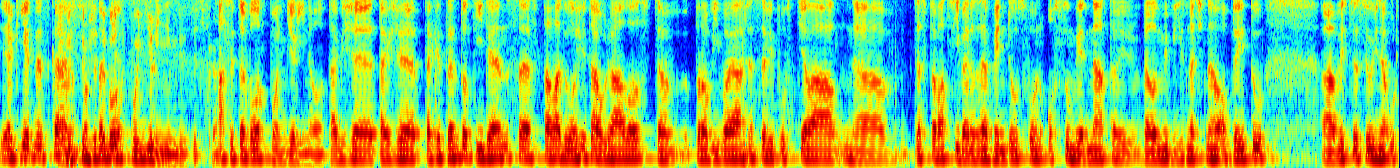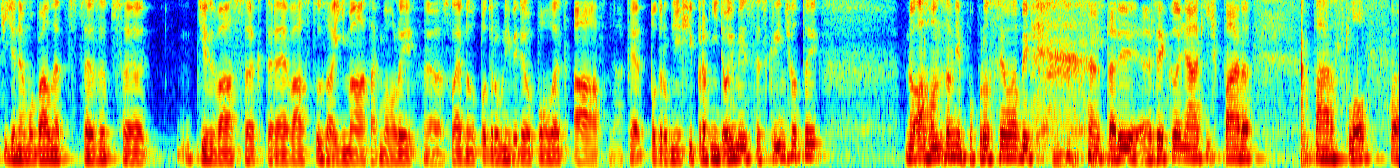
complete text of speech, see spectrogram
jaký je dneska Já myslím, že to bylo v pondělí někdy teďka. Asi to bylo v pondělí, no. Takže, takže, takže tento týden se stala důležitá událost. Pro vývojáře se vypustila eh, testovací verze Windows Phone 8.1, tedy velmi význačného updateu. Eh, Vy jste si už na určitě na mobilenet.cz eh, ti z vás, které vás to zajímá, tak mohli eh, slédnout podrobný videopohled a nějaké podrobnější první dojmy se screenshoty. No a Honza mě poprosil, abych tady řekl nějakých pár, pár slov uh,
